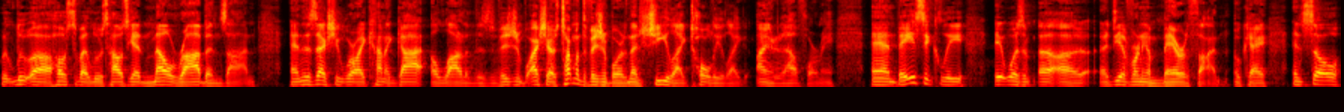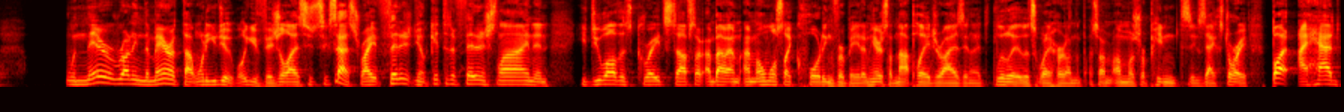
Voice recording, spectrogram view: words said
with uh, hosted by Lewis Howes. He had Mel Robbins on, and this is actually where I kind of got a lot of this vision board. Actually, I was talking about the vision board, and then she like totally like ironed it out for me. And basically, it was an idea of running a marathon. Okay, and so when they're running the marathon, what do you do? Well, you visualize your success, right? Finish, you know, get to the finish line, and you do all this great stuff. So I'm, I'm, I'm almost like quoting verbatim here, so I'm not plagiarizing. It's literally that's what I heard on the. So I'm almost repeating this exact story. But I had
